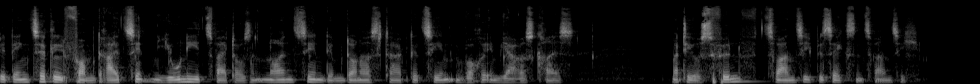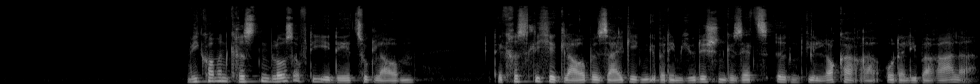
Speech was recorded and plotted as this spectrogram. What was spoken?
Bedenkzettel vom 13. Juni 2019, dem Donnerstag der zehnten Woche im Jahreskreis. Matthäus 5, 20 bis 26. Wie kommen Christen bloß auf die Idee zu glauben, der christliche Glaube sei gegenüber dem jüdischen Gesetz irgendwie lockerer oder liberaler?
